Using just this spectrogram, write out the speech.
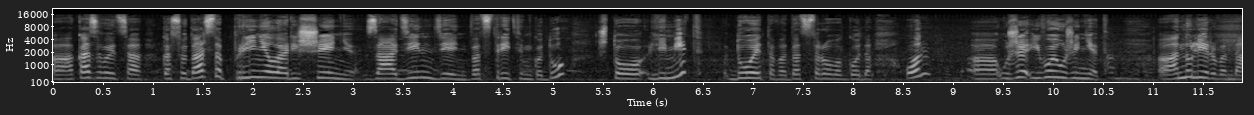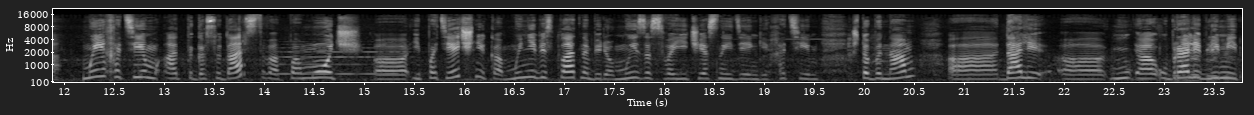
Оказывается, государство приняло решение за один день в 2023 году, что лимит до этого, 2022 года, он уже, его уже нет аннулирован, да. Мы хотим от государства помочь э, ипотечникам. Мы не бесплатно берем, мы за свои честные деньги хотим, чтобы нам э, дали, э, э убрали лимит.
